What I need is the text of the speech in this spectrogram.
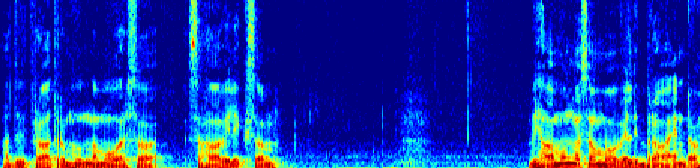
att vi pratar om hungermår så, så har vi liksom vi har många som mår väldigt bra ändå.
